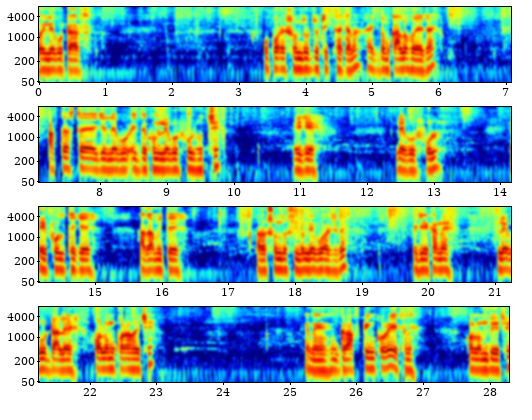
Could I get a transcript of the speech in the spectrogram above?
ওই লেবুটার উপরের সৌন্দর্য ঠিক থাকে না, একদম কালো হয়ে যায়। আস্তে আস্তে এই যে লেবুর এই দেখুন লেবুর ফুল হচ্ছে। এই যে লেবুর ফুল, এই ফুল থেকে আগামীতে আরও সুন্দর সুন্দর লেবু আসবে। এই যে এখানে লেবুর ডালে কলম করা হয়েছে। এখানে গ্রাফটিং করে এখানে কলম দিয়েছে।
